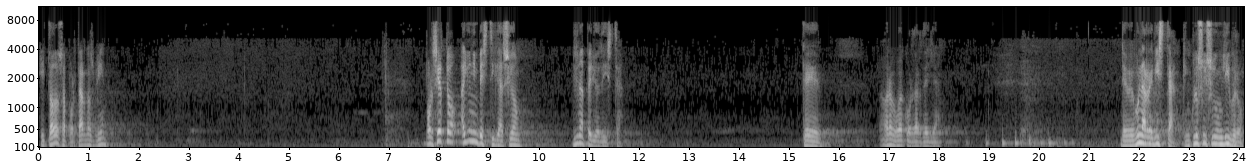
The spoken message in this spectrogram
y todos aportarnos bien. Por cierto, hay una investigación de una periodista que ahora me voy a acordar de ella, de una revista que incluso hizo un libro.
